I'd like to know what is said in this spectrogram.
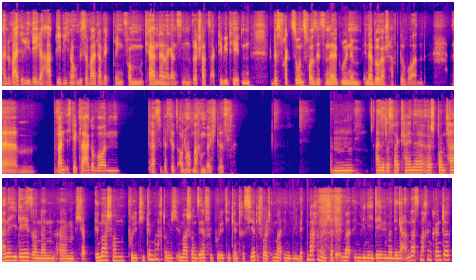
eine weitere Idee gehabt, die dich noch ein bisschen weiter wegbringt vom Kern deiner ganzen Wirtschaftsaktivitäten. Du bist Fraktionsvorsitzender der Grünen im, in der Bürgerschaft geworden. Ähm, wann ist dir klar geworden, dass du das jetzt auch noch machen möchtest? Ähm, also das war keine äh, spontane Idee, sondern ähm, ich habe immer schon Politik gemacht und mich immer schon sehr für Politik interessiert. Ich wollte immer irgendwie mitmachen und ich hatte immer irgendwie eine Idee, wie man Dinge anders machen könnte.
